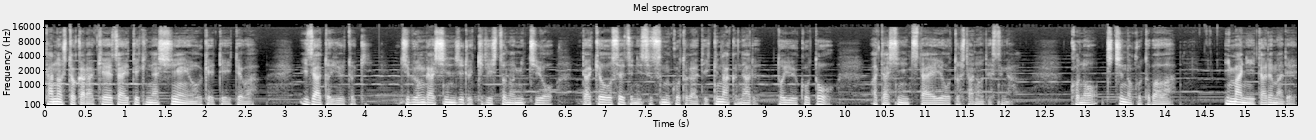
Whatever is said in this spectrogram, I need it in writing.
他の人から経済的な支援を受けていてはいざという時自分が信じるキリストの道を妥協せずに進むことができなくなるということを私に伝えようとしたのですがこの父の言葉は今に至るまで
